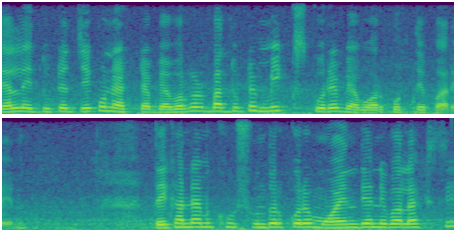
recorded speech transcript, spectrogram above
তেল এই দুটো যে কোনো একটা ব্যবহার করবেন বা দুটো মিক্স করে ব্যবহার করতে পারেন। তো এখানে আমি খুব সুন্দর করে ময়ন দিয়ে নেবা লাগছি।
